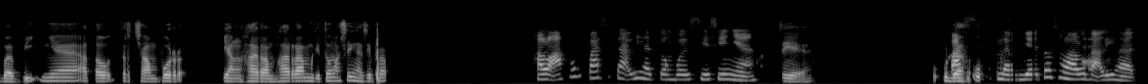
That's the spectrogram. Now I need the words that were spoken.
babinya atau tercampur yang haram-haram gitu masih nggak sih, Prof? kalau aku pasti tak lihat komposisinya Sih ya. Udah pas belanja itu selalu tak lihat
